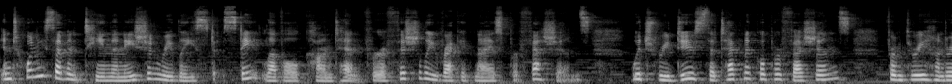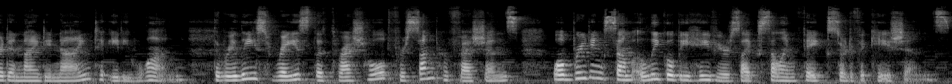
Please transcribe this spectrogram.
In 2017, the nation released state level content for officially recognized professions, which reduced the technical professions from 399 to 81. The release raised the threshold for some professions while breeding some illegal behaviors like selling fake certifications.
